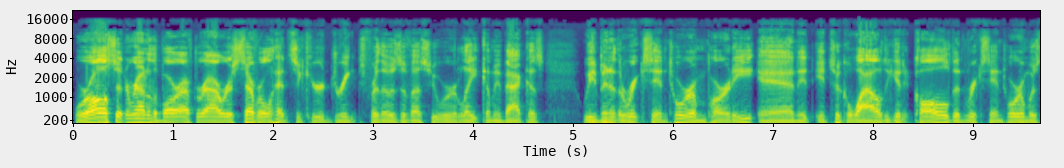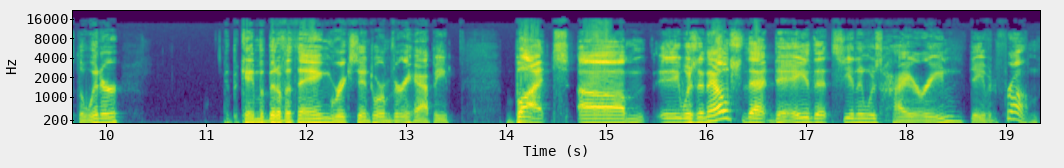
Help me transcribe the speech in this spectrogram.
We're all sitting around in the bar after hours. Several had secured drinks for those of us who were late coming back because we'd been at the Rick Santorum party, and it, it took a while to get it called, and Rick Santorum was the winner. It became a bit of a thing. Rick Santorum very happy. But um, it was announced that day that CNN was hiring David Frum,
